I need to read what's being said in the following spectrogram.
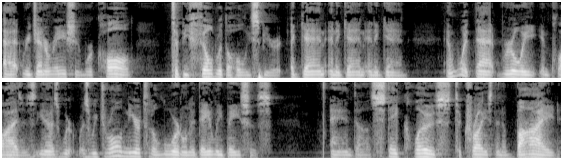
at regeneration, we're called to be filled with the Holy Spirit again and again and again. And what that really implies is, you know, as we as we draw near to the Lord on a daily basis and uh, stay close to Christ and abide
